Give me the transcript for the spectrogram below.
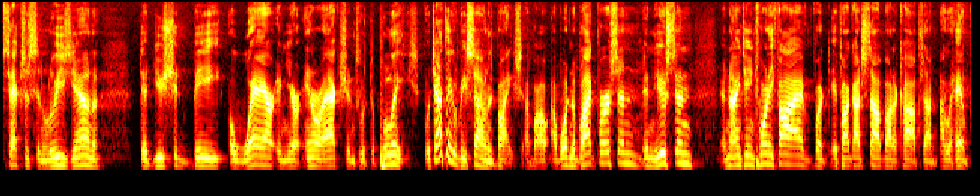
Texas and Louisiana that you should be aware in your interactions with the police, which I think would be sound advice. I, I wasn't a black person in Houston in 1925, but if I got stopped by the cops, I, I would have,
